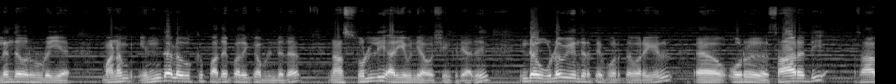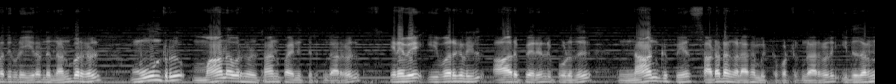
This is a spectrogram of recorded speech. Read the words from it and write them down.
இழந்தவர்களுடைய மனம் எந்த அளவுக்கு பதை பதைக்கும் அப்படின்றத நான் சொல்லி அறிய வேண்டிய அவசியம் கிடையாது. இந்த உளவு இயந்திரத்தை பொறுத்தவரையில் ஒரு சாரதி சாரதியுடைய இரண்டு நண்பர்கள் மூன்று மாணவர்கள் தான் பயணித்திருக்கிறார்கள் எனவே இவர்களில் ஆறு பேரில் இப்பொழுது நான்கு பேர் சடலங்களாக மீட்கப்பட்டிருக்கிறார்கள் இதுதான்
